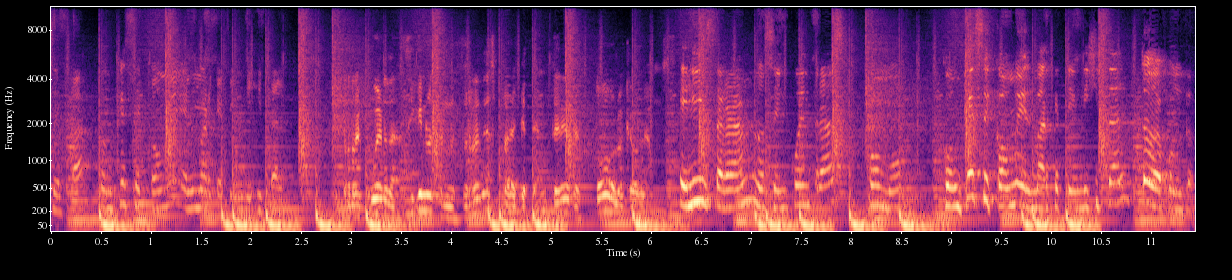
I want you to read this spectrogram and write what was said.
sepa con qué se come el marketing digital. Recuerda, síguenos en nuestras redes para que te enteres de todo lo que hablamos. En Instagram nos encuentras como con qué se come el marketing digital, todo junto.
